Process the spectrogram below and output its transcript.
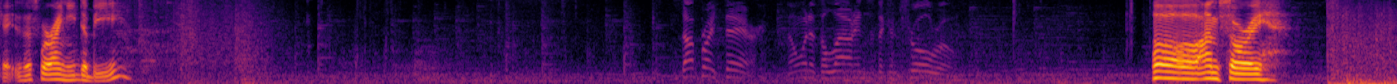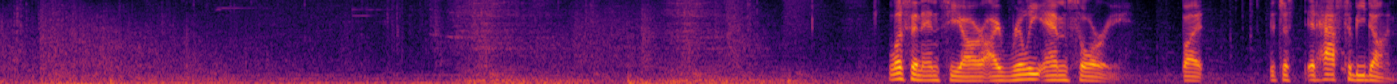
Okay, is this where I need to be? Oh, I'm sorry. Listen, NCR, I really am sorry. But it just, it has to be done.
